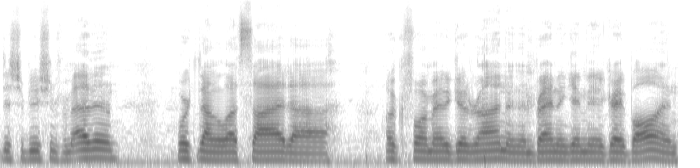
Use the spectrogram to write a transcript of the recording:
distribution from Evan, worked down the left side. Okafor made a good run, and then Brandon gave me a great ball and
